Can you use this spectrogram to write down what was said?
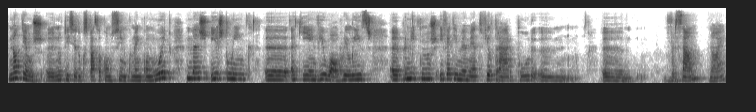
Não temos uh, notícia do que se passa com o 5 nem com o 8, mas este link uh, aqui em View All Releases permite-nos efetivamente filtrar por versão, não é?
